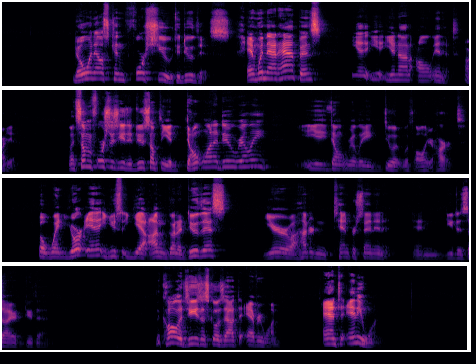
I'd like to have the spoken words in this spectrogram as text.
no one else can force you to do this and when that happens you're not all in it are you when someone forces you to do something you don't want to do really you don't really do it with all your heart but when you're in it you say yeah i'm going to do this you're 110% in it and you desire to do that. The call of Jesus goes out to everyone and to anyone.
